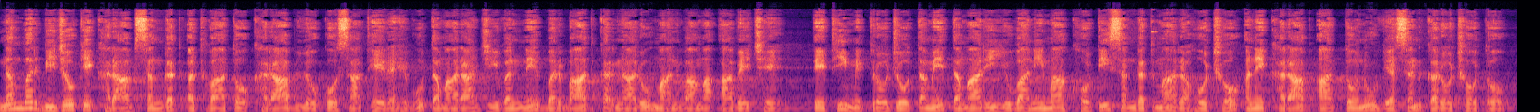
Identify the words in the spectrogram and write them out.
નંબર બીજો કે ખરાબ સંગત અથવા તો ખરાબ લોકો સાથે રહેવું તમારા જીવનને બરબાદ કરનારું માનવામાં આવે છે. તેથી મિત્રો, જો તમે તમારી યુવાનીમાં ખોટી સંગતમાં રહો છો અને ખરાબ આદતોનું વ્યસન કરો છો તો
